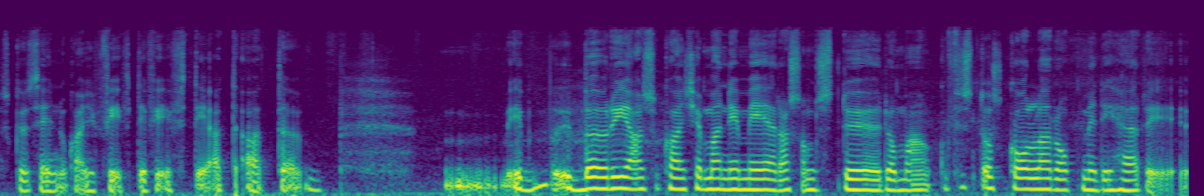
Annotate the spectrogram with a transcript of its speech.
skulle säga nu kanske 50-50. Att, att, eh, i, I början så kanske man är mera som stöd och man förstås kollar upp med de här eh,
